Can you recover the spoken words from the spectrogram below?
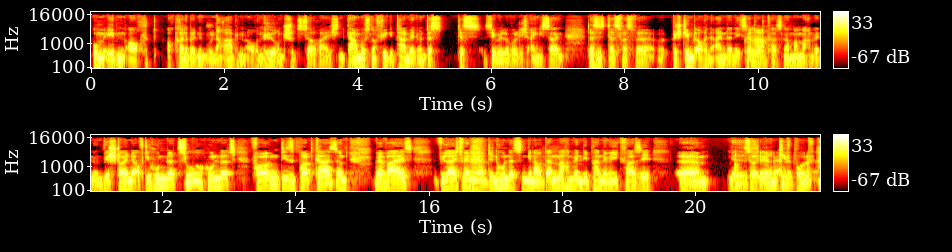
um eben auch, auch gerade bei den Vulnerablen auch einen höheren Schutz zu erreichen. Da muss noch viel getan werden. Und das, das, Sibylle, wollte ich eigentlich sagen, das ist das, was wir bestimmt auch in einem der nächsten genau. Podcasts nochmal machen werden. Und wir steuern ja auf die 100 zu, 100 Folgen dieses Podcasts. Und wer weiß, vielleicht werden wir den 100. genau dann machen, wenn die Pandemie quasi ähm, so ihren Tiefpunkt. Wurde.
